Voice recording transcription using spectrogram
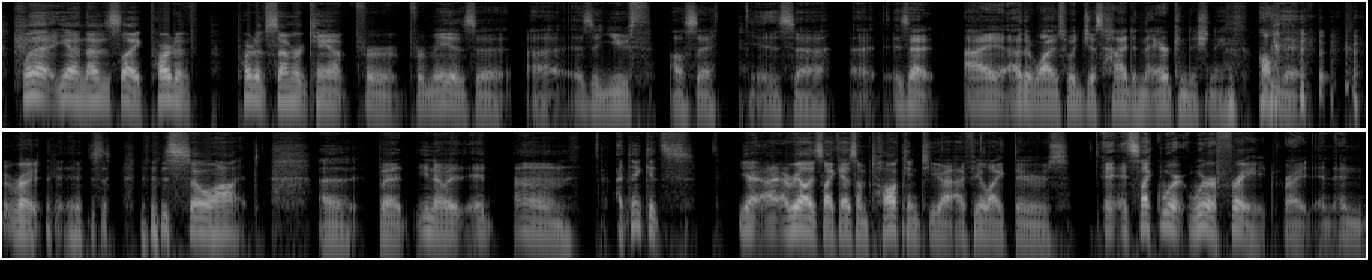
well, yeah, and that was like part of part of summer camp for for me as a uh, as a youth. I'll say is uh, uh, is that I otherwise would just hide in the air conditioning all day. right. It's, it's, so hot. Uh, but you know, it, it, um, I think it's, yeah, I, I realize like as I'm talking to you, I, I feel like there's, it, it's like we're, we're afraid, right? And, and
